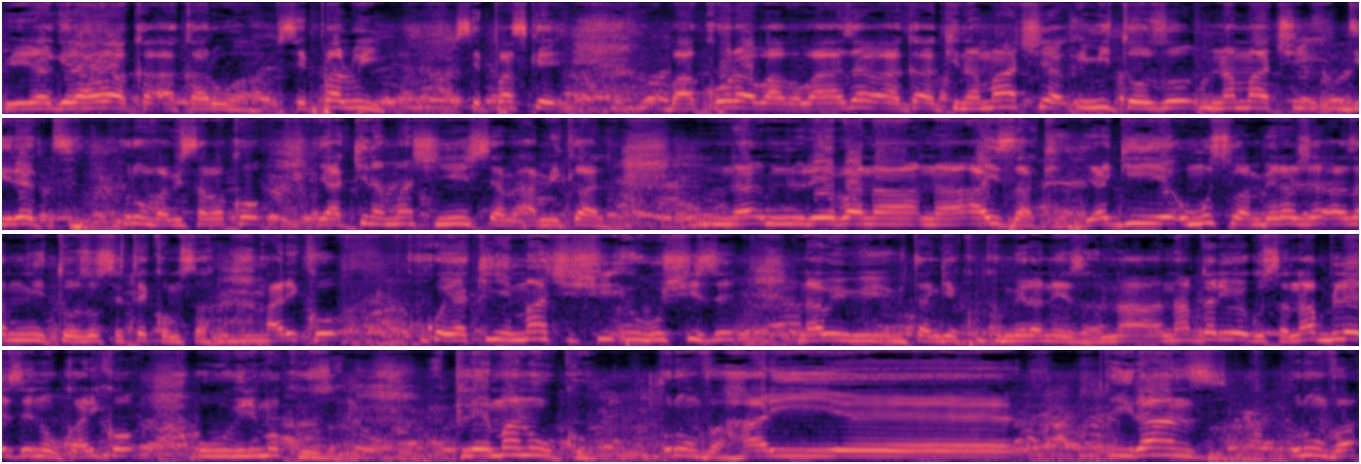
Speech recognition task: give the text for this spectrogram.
Birageraho aka- akaruha. C'est pas lui. C'est parce que bakora akina match imyitozo na match direct. Urumva bisaba ko yakina match nyinshi amicale reba na, na Isaac. Yagiye umunsi wa mbere aza mu myitozo c'était comme ça ariko kuko yakinye match ubushize nawe bi- bitangiye kumera neza. Ntabwo ari we gusa na Blaise nuko. Ariko ubu birimo kuza. Clement nuko. Urumva hari eh, Iranzi. Urumva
